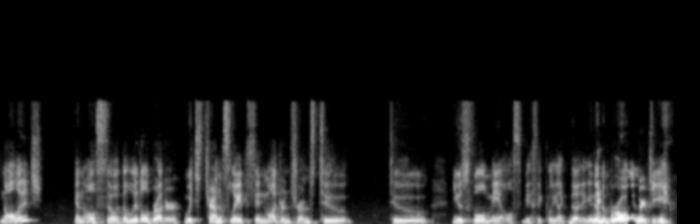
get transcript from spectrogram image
knowledge and also the little brother, which translates in modern terms to to useful males, basically, like the you know the bro energy.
